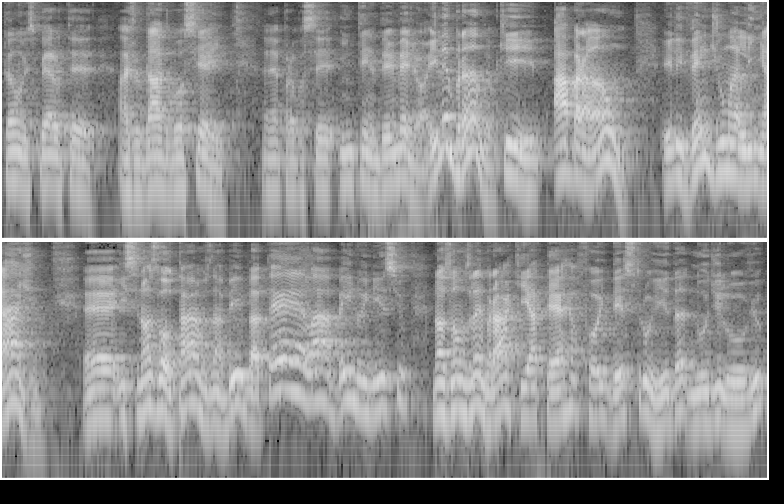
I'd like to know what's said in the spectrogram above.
Então, espero ter ajudado você aí, né, para você entender melhor. E lembrando que Abraão, ele vem de uma linhagem, é, e se nós voltarmos na Bíblia, até lá bem no início, nós vamos lembrar que a terra foi destruída no dilúvio,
